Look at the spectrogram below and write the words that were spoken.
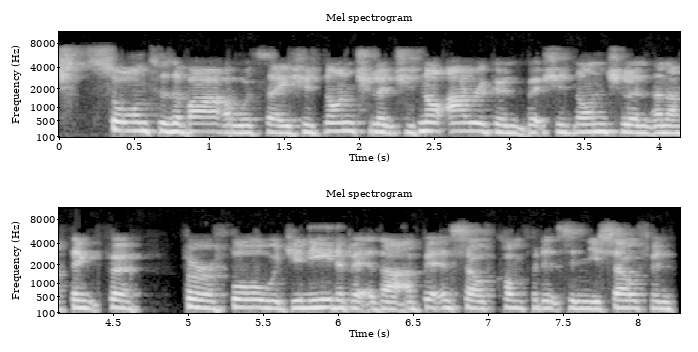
saunters about. I would say she's nonchalant. She's not arrogant, but she's nonchalant. And I think for for a forward, you need a bit of that, a bit of self confidence in yourself. And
